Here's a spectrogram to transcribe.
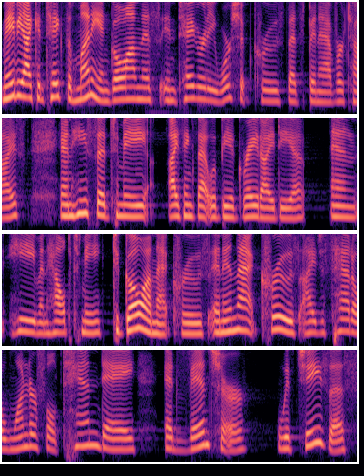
maybe I could take the money and go on this integrity worship cruise that's been advertised? And he said to me, I think that would be a great idea. And he even helped me to go on that cruise. And in that cruise, I just had a wonderful 10 day adventure with Jesus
